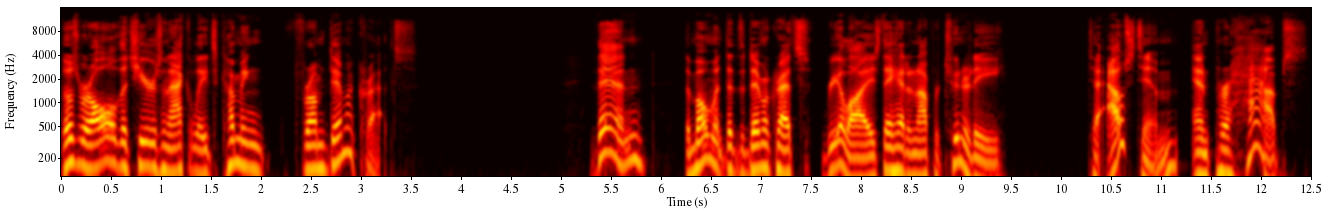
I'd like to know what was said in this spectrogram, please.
Those were all the cheers and accolades coming from Democrats. Then, the moment that the Democrats realized they had an opportunity to oust him and perhaps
